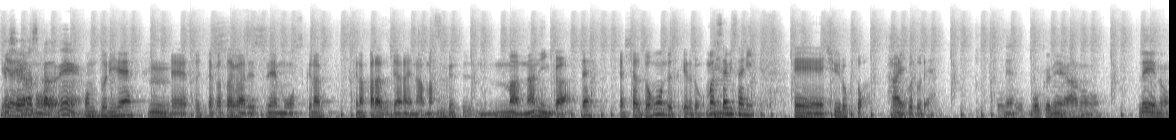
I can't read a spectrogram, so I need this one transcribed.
いらっしゃいますからややもねう。本当にね、うんえーそういった方がですね、もう少な少なからずじゃないな、まあ、少まあ何人かねいらっしゃると思うんですけれども、まあうん久々に、えー収録とはいいうことで、そうそうね僕ね、あの例の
